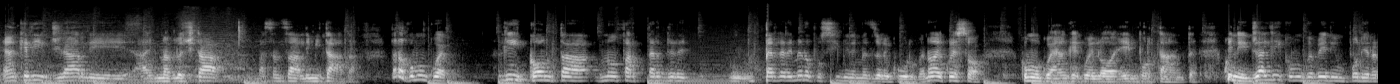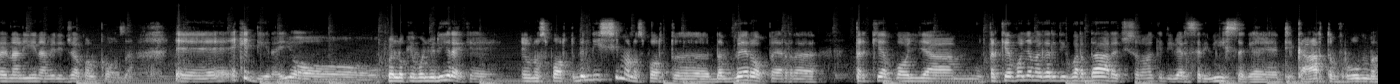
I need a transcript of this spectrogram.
e anche lì girarli a una velocità abbastanza limitata. Però comunque lì conta non far perdere perdere il meno possibile in mezzo alle curve, no? E questo comunque anche quello è importante. Quindi già lì comunque vedi un po' di adrenalina, vedi già qualcosa. E, e che dire, io quello che voglio dire è che è uno sport bellissimo, uno sport eh, davvero per, per chi ha voglia, per chi ha voglia magari di guardare, ci sono anche diverse riviste che T-Kart, Vroom,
